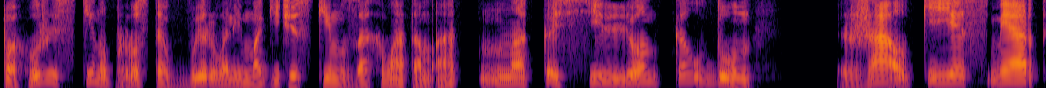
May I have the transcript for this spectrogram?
Похоже, стену просто вырвали магическим захватом, однако силен колдун. Жалкие смерть!»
